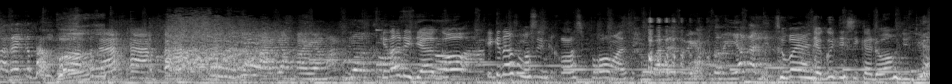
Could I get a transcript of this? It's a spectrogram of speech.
Kakak ketawa Kayang-kayangan. Kita udah jago kita harus masukin ke kelas pro gak sih? Pada teriak-teriak aja. Sumpah yang jago Jessica doang jujur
